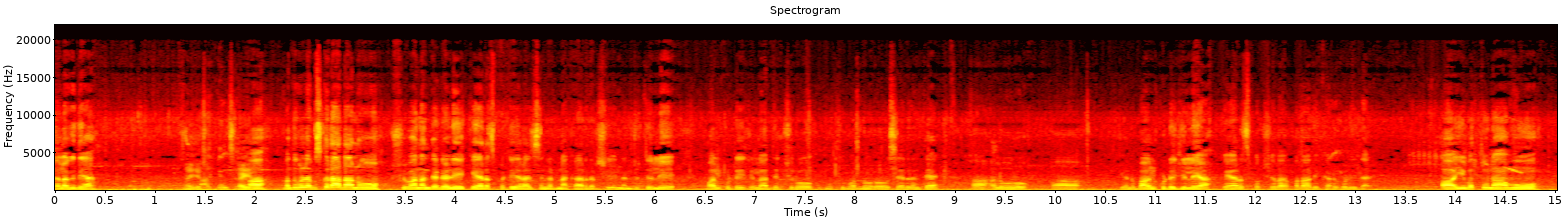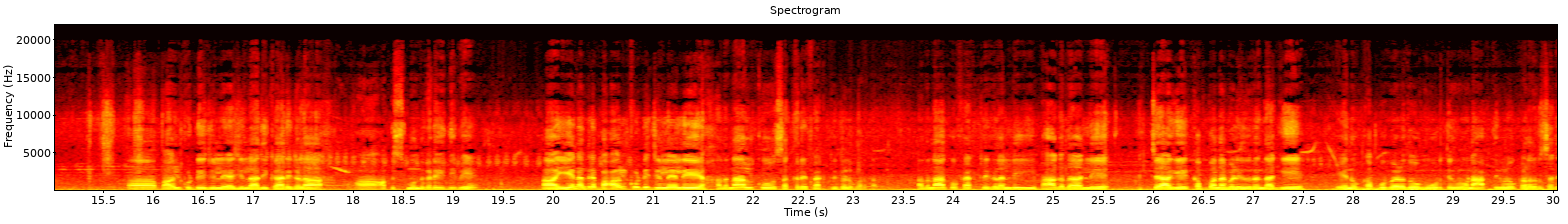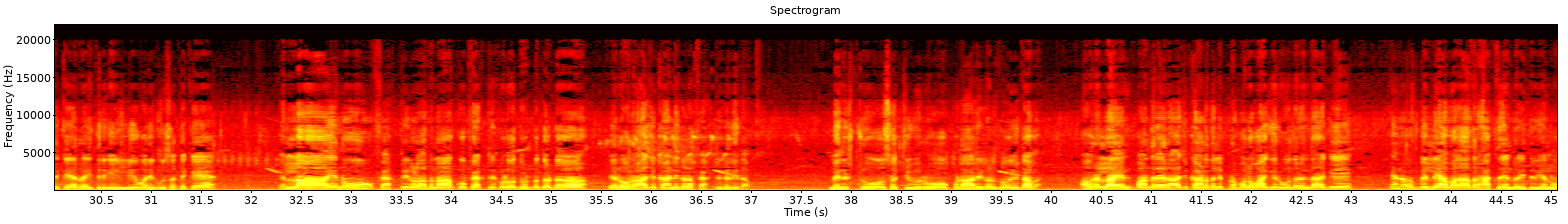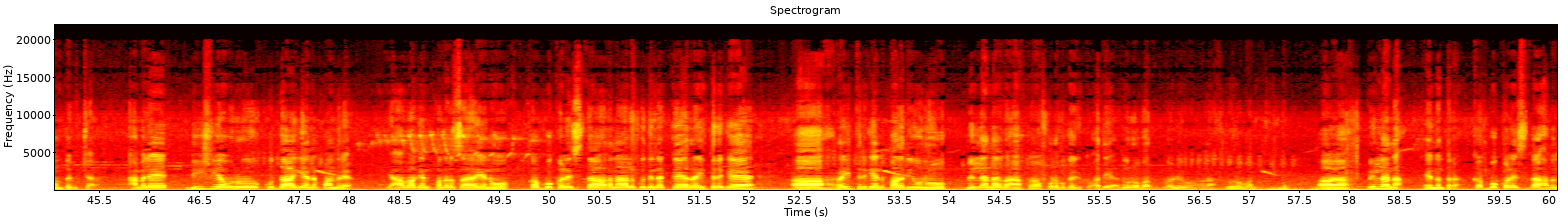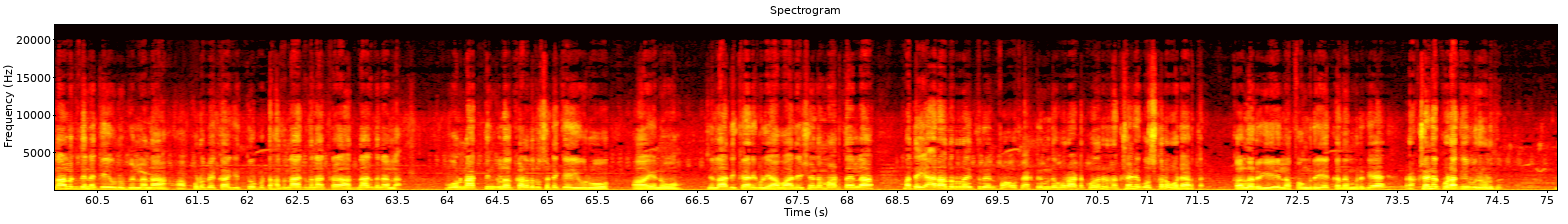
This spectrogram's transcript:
ಚೆನ್ನಾಗಿದೆಯಾ ಬಂಧುಗಳು ನಮಸ್ಕಾರ. ನಾನು Shivanand Edalli K R S party ರಾಜ್ಯ ಸಂಘಟನಾ ಕಾರ್ಯದರ್ಶಿ. ನನ್ನ ಜೊತೆಯಲ್ಲಿ ಬಾಗಲಕೋಟೆ ಜಿಲ್ಲಾಧ್ಯಕ್ಷರು ಮತ್ತು ಮನ್ನೂರು ಸೇರಿದಂತೆ ಹಲವರು ಏನು ಬಾಗಲಕೋಟೆ ಜಿಲ್ಲೆಯ ಕೆ ಆರ್ ಎಸ್ ಪಕ್ಷದ ಪದಾಧಿಕಾರಿಗಳು ಇದ್ದಾರೆ. ಇವತ್ತು ನಾವು ಬಾಗಲಕೋಟೆ ಜಿಲ್ಲೆಯ ಜಿಲ್ಲಾಧಿಕಾರಿಗಳ ಆಫೀಸ್ ಮುಂದಗಡೆ ಇದ್ದೀವಿ. ಏನಂದ್ರೆ ಬಾಗಲಕೋಟೆ ಜಿಲ್ಲೆಯಲ್ಲಿ ಹದಿನಾಲ್ಕು ಸಕ್ಕರೆ ಫ್ಯಾಕ್ಟ್ರಿಗಳು ಬರ್ತವೆ. ಹದಿನಾಲ್ಕು ಫ್ಯಾಕ್ಟ್ರಿಗಳಲ್ಲಿ ಈ ಭಾಗದಲ್ಲಿ ಹೆಚ್ಚಾಗಿ ಕಬ್ಬನ್ನು ಬೆಳೆಯುವುದರಿಂದಾಗಿ ಏನು ಕಬ್ಬು ಬೆಳೆದು ಮೂರು ತಿಂಗಳು, ನಾಲ್ಕು ತಿಂಗಳು ಕಳೆದ್ರ ಸದ್ಯಕ್ಕೆ ರೈತರಿಗೆ ಇಲ್ಲಿವರೆಗೂ ಸದ್ಯಕ್ಕೆ ಎಲ್ಲ ಏನು ಫ್ಯಾಕ್ಟ್ರಿಗಳು, ಹದಿನಾಲ್ಕು ಫ್ಯಾಕ್ಟ್ರಿಗಳು ದೊಡ್ಡ ದೊಡ್ಡ ಏನು ರಾಜಕಾರಣಿಗಳ ಫ್ಯಾಕ್ಟ್ರಿಗಳಿದ್ದಾವೆ ಮಿನಿಸ್ಟ್ರು, ಸಚಿವರು, ಪುಡಾರಿಗಳದು ಇದ್ದಾವೆ ಅವರೆಲ್ಲ ಏನಪ್ಪ ಅಂದರೆ ರಾಜಕಾರಣದಲ್ಲಿ ಪ್ರಬಲವಾಗಿರುವುದರಿಂದಾಗಿ ಏನು ಬಿಲ್ ಯಾವಾಗಾದರೂ ಹಾಕ್ತಿದೇನು ರೈತರಿಗೆ ಅನ್ನುವಂಥ ವಿಚಾರ. ಆಮೇಲೆ ಡಿ ಸಿ ಅವರು ಖುದ್ದಾಗಿ ಏನಪ್ಪ ಅಂದರೆ ಯಾವಾಗ ಏನಪ್ಪ ಅಂದ್ರೆ ಸ ಏನು ಕಬ್ಬು ಕಳಿಸಿದ ಹದಿನಾಲ್ಕು ದಿನಕ್ಕೆ ರೈತರಿಗೆ ರೈತರಿಗೆ ಏನಪ್ಪ ಅಂದ್ರೆ ಇವರು ಬಿಲ್ಲನ್ನು ಕೊಡಬೇಕಾಗಿತ್ತು. ಅದೇ, ದೂರ ಧ್ವನಿ ಅಲ್ಲ, ದೂರ ಬರ್ತದೆ ಬಿಲ್ಲನ್ನು ಏನಂತಾರೆ? ಕಬ್ಬು ಕಳಿಸಿದ ಹದಿನಾಲ್ಕು ದಿನಕ್ಕೆ ಇವರು ಬಿಲ್ಲನ್ನು ಕೊಡಬೇಕಾಗಿತ್ತು. ಬಟ್ ಹದಿನಾಲ್ಕು ದಿನ ಹದಿನಾಲ್ಕು ದಿನ ಅಲ್ಲ ಮೂರ್ನಾಲ್ಕು ತಿಂಗಳು ಕಳೆದ್ರು ಸಟಕ್ಕೆ ಇವರು ಏನು, ಜಿಲ್ಲಾಧಿಕಾರಿಗಳು ಯಾವ ಆದೇಶವನ್ನು ಮಾಡ್ತಾ ಇಲ್ಲ. ಮತ್ತೆ ಯಾರಾದರೂ ರೈತರು ಏನಪ್ಪ, ಅವ್ರ ಫ್ಯಾಕ್ಟ್ರಿ ಮುಂದೆ ಹೋರಾಟಕ್ಕೆ ಹೋದ್ರೆ ರಕ್ಷಣೆಗೋಸ್ಕರ ಓಡಾಡ್ತಾರೆ. ಕಲ್ಲರಿಗೆ ಲಫಂಗ್ರಿಗೆ, ಕದಂಬರಿಗೆ ರಕ್ಷಣೆ ಕೊಡಕ್ಕೆ ಇವರು ಇರೋದು.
